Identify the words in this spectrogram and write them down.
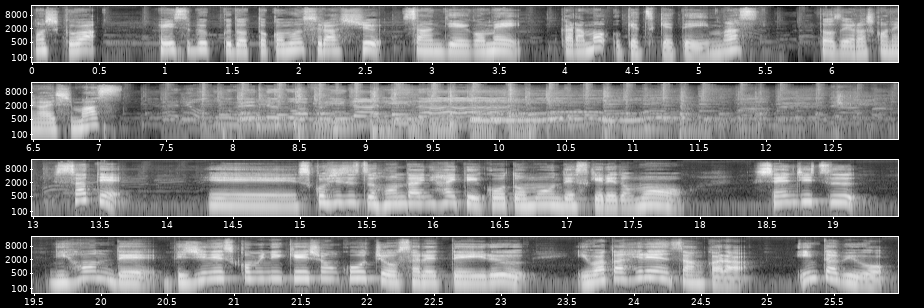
もしくは、facebook.com スラッシュサンディエゴメイからも受け付けています。どうぞよろしくお願いします。さて、えー、少しずつ本題に入っていこうと思うんですけれども、先日、日本でビジネスコミュニケーションコーチをされている岩田ヘレンさんからインタビューを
